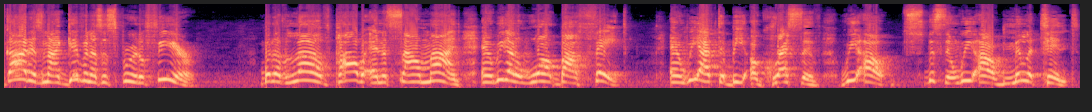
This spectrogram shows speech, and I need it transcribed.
God has not given us a spirit of fear, but of love, power, and a sound mind. And we got to walk by faith. And we have to be aggressive. We are, listen, we are militant.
